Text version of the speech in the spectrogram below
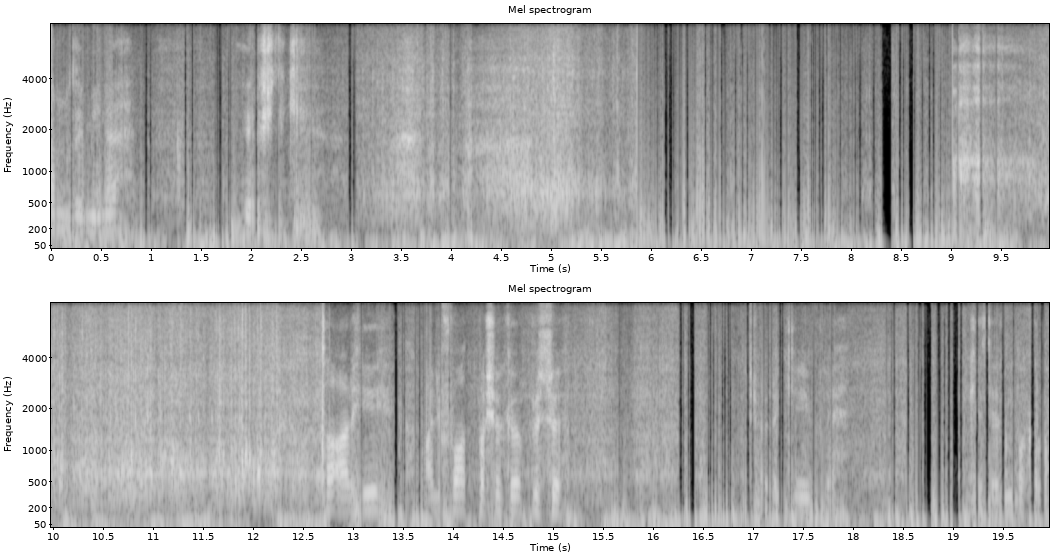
Beton zemine eriştik. Tarihi Ali Fuat Paşa Köprüsü. Şöyle keyifle gezelim bakalım.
